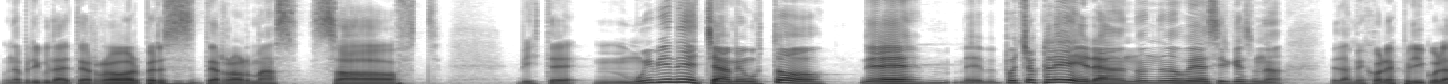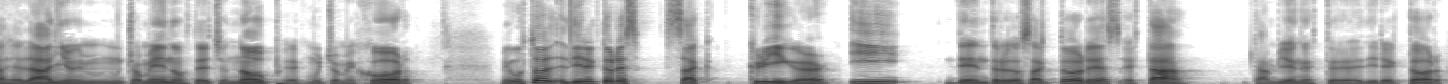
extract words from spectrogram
Una película de terror, pero es ese terror más soft. ¿Viste? Muy bien hecha, me gustó. Eh, eh. No, no os voy a decir que es una de las mejores películas del año, y mucho menos. De hecho, Nope es mucho mejor. Me gustó, el director es Zack Krieger. Y de entre los actores está también este director.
